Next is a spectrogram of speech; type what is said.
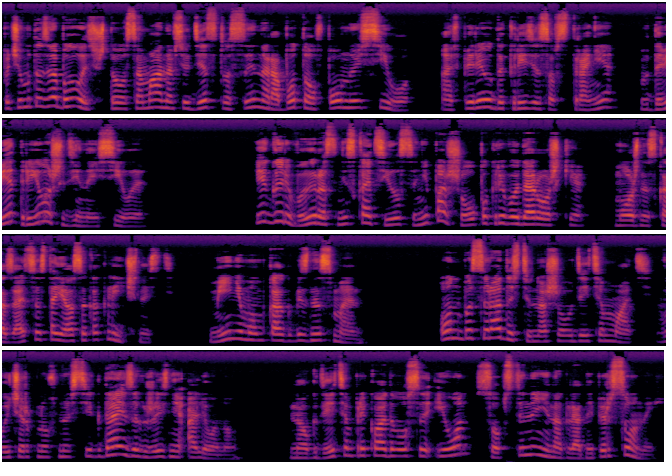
Почему-то забылось, что сама она все детство сына работала в полную силу, а в периоды кризиса в стране в две-три лошадиные силы. Игорь вырос, не скатился, не пошел по кривой дорожке. Можно сказать, состоялся как личность минимум как бизнесмен. Он бы с радостью нашел детям мать, вычеркнув навсегда из их жизни Алену. Но к детям прикладывался и он собственной ненаглядной персоной.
